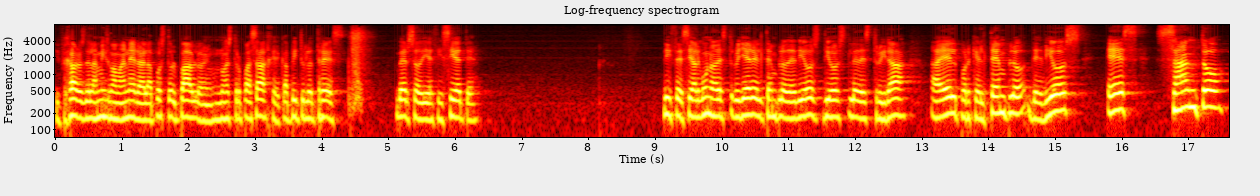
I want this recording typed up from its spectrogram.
Y fijaros de la misma manera el apóstol Pablo en nuestro pasaje, capítulo 3, verso 17. Dice, si alguno destruyere el templo de Dios, Dios le destruirá a él, porque el templo de Dios es santo,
